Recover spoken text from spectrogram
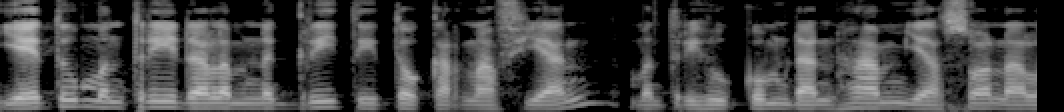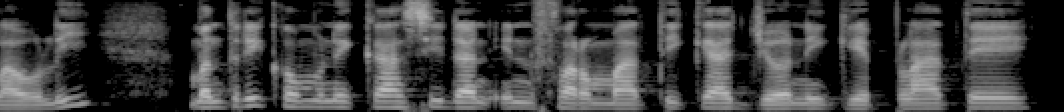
yaitu Menteri Dalam Negeri Tito Karnavian, Menteri Hukum dan HAM Yasona Lauli, Menteri Komunikasi dan Informatika Joni G. Plate,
